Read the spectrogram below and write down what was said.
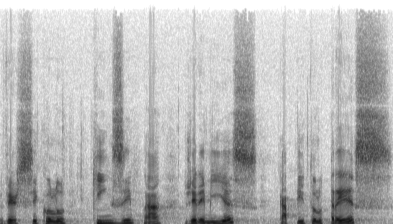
versículo 15, tá? Jeremias capítulo 3,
